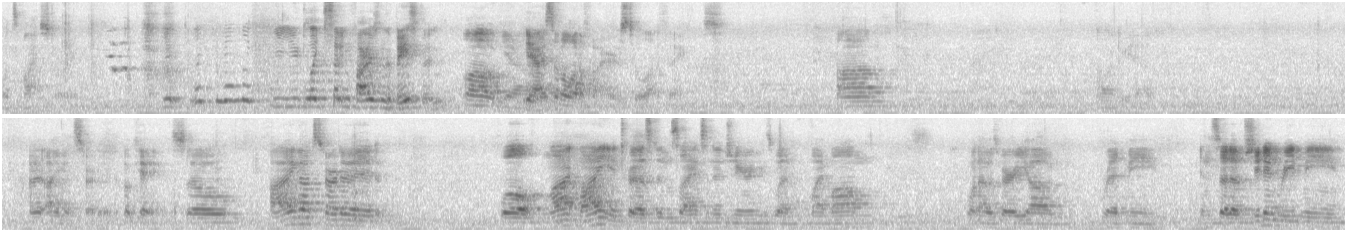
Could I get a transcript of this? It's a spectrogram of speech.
What's my story? You, like, you, know, like, you, you like setting fires in the basement. Oh, yeah. Yeah. I set a lot of fires to a lot of things. Um, how long do we have? How did I get started? Okay, so I got started. Well, my, my interest in science and engineering is when my mom, when I was very young, read me. Instead of, she didn't read me,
